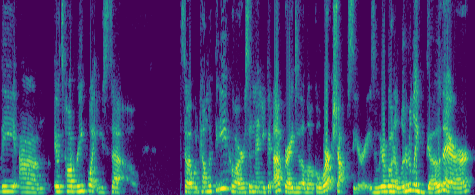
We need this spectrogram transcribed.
the um, it was called reap what you sow. So it would come with the e-course and then you could upgrade to the local workshop series. And we were going to literally go there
